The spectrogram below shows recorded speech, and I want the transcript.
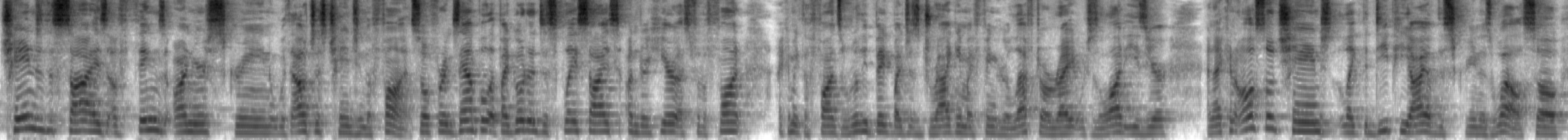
change the size of things on your screen without just changing the font. So for example, if I go to display size under here, as for the font, I can make the fonts really big by just dragging my finger left or right, which is a lot easier. And I can also change like the DPI of the screen as well. So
